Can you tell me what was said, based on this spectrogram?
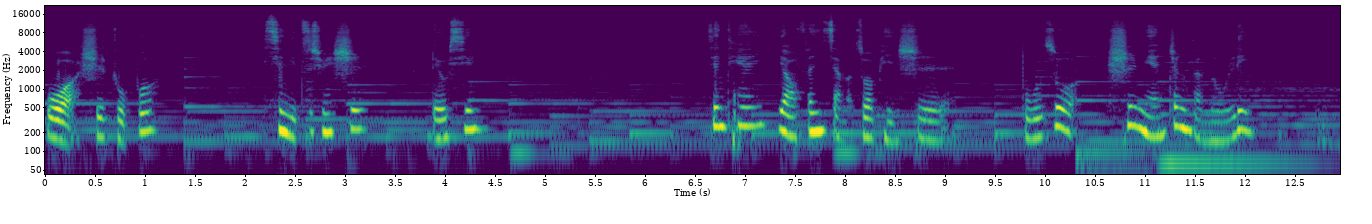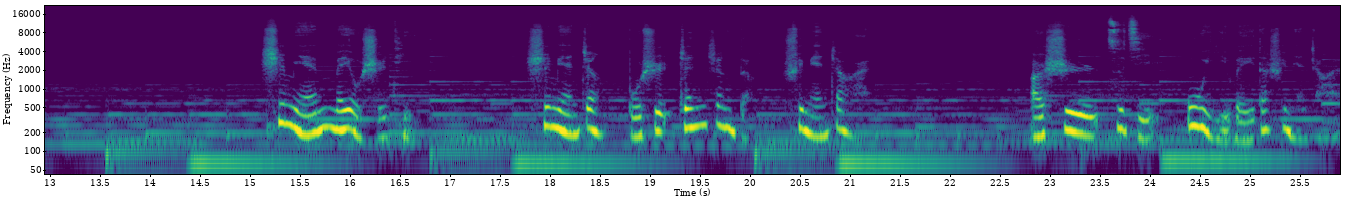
我是主播心理咨询师刘星。今天要分享的作品是《不做失眠症的奴隶》。失眠没有实体，失眠症不是真正的睡眠障碍，而是自己误以为的睡眠障碍，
